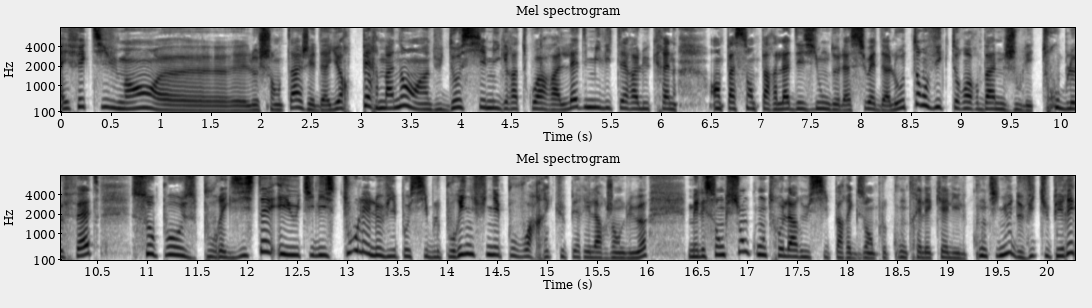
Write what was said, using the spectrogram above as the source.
Effectivement, euh, le chantage est d'ailleurs permanent, hein, du dossier migratoire à l'aide militaire à l'Ukraine, en passant par l'adhésion de la Suède à l'OTAN. Victor Orban joue les troubles faites, s'oppose pour exister et utilise tous les leviers possibles pour in fine pouvoir récupérer l'argent de l'UE. Mais les sanctions contre la Russie, par exemple, contre lesquelles il continue de vitupérer,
